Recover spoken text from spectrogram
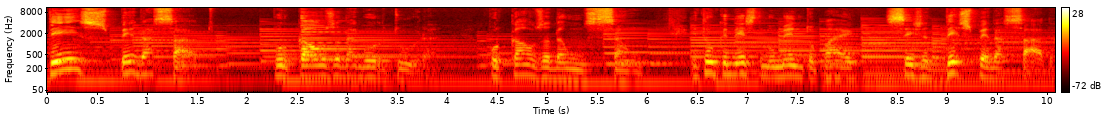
despedaçado por causa da gordura, por causa da unção. Então, que neste momento, Pai, seja despedaçada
